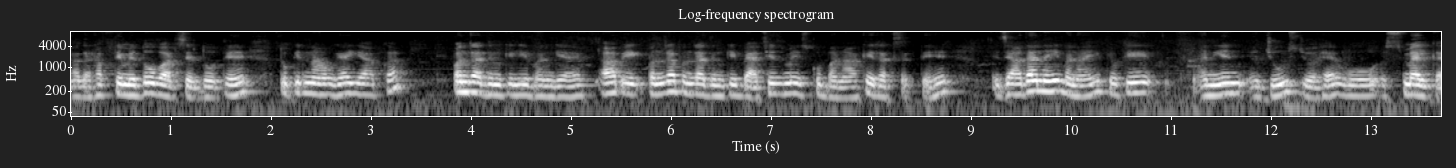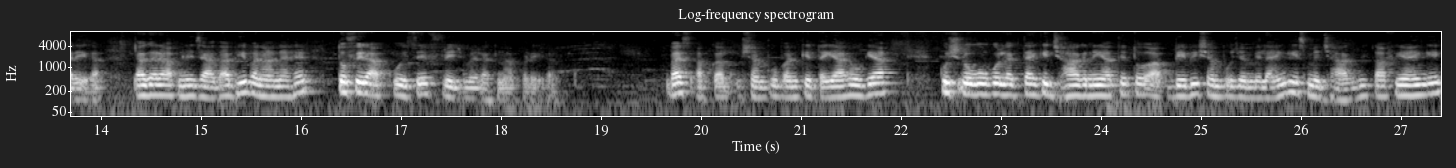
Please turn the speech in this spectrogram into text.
अगर हफ़्ते में दो बार सिर धोते हैं तो कितना हो गया? ये आपका पंद्रह दिन के लिए बन गया है। आप एक पंद्रह पंद्रह दिन के बैचेज़ में इसको बना के रख सकते हैं। ज़्यादा नहीं बनाएँ, क्योंकि अनियन जूस जो है वो स्मेल करेगा। अगर आपने ज़्यादा भी बनाना है तो फिर आपको इसे फ्रिज में रखना पड़ेगा। बस आपका शैम्पू बन के तैयार हो गया। कुछ लोगों को लगता है कि झाग नहीं आते तो आप बेबी शैम्पू जब मिलाएँगे, इसमें झाग भी काफ़ी आएँगे।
